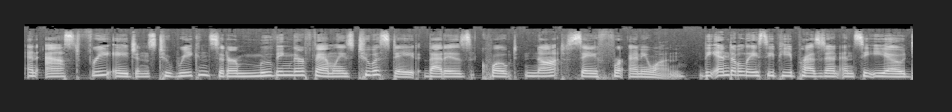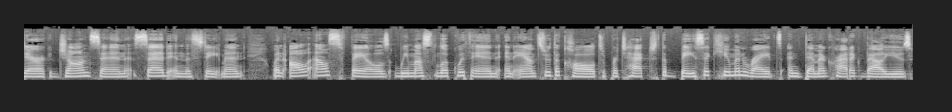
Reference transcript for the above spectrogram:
and asked free agents to reconsider moving their families to a state that is, quote, not safe for anyone. The NAACP president and CEO Derrick Johnson said in the statement When all else fails, we must look within and answer the call to protect the basic human rights and democratic values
